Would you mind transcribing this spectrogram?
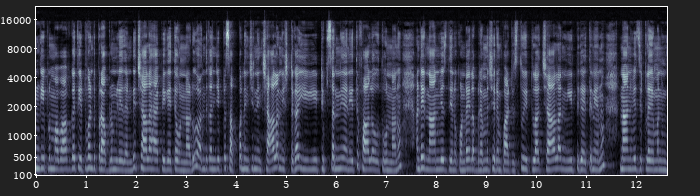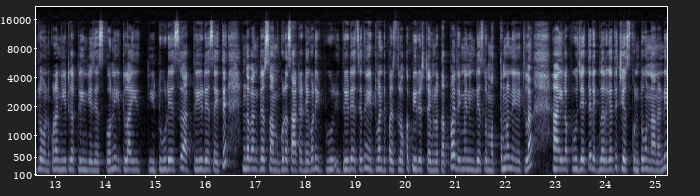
ఇంకా ఇప్పుడు మా బాబుకి అయితే ఎటువంటి ప్రాబ్లం లేదండి. చాలా హ్యాపీగా అయితే ఉన్నాడు. అందుకని చెప్పేసి అప్పటి నుంచి నేను చాలా నిష్టగా ఈ టిప్స్ అన్నీ అయితే ఫాలో అవుతూ ఉన్నాను. అంటే నాన్ వెజ్ తినకుండా ఇలా బ్రహ్మచర్యం పాటిస్తూ ఇట్లా చాలా నీట్గా అయితే నేను నాన్ వెజ్ ఇట్లా ఏమైనా ఇంట్లో వండకుండా నీట్గా క్లీన్ చేసేసుకొని ఇట్లా ఈ టూ డేస్ ఆ త్రీ డేస్ అయితే ఇంకా వెంకటేశ్వర స్వామికి కూడా సాటర్డే కూడా ఈ త్రీ డేస్ అయితే నేను ఎటువంటి పరిస్థితుల్లో ఒక పీరియడ్స్ టైంలో తప్ప రిమైనింగ్ డేస్లో మొత్తంలో నేను ఇట్లా ఇలా పూజ అయితే రెగ్యులర్గా అయితే చేసుకుంటూ ఉన్నానండి.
